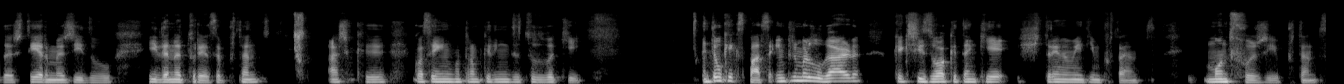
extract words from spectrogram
das termas e, do, e da natureza. Portanto, acho que conseguem encontrar um bocadinho de tudo aqui. Então, o que é que se passa? Em primeiro lugar, o que é que Shizuoka tem que é extremamente importante? Monte Fuji, portanto,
